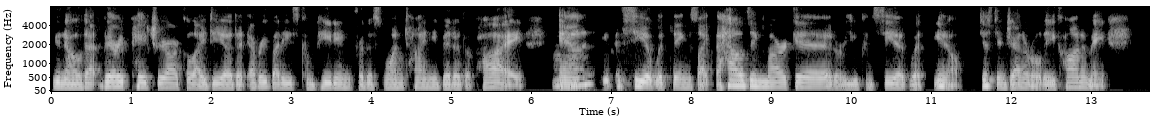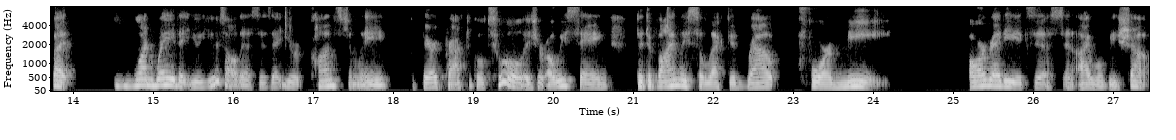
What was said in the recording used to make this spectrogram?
you know that very patriarchal idea that everybody's competing for this one tiny bit of the pie mm-hmm. and you can see it with things like the housing market or you can see it with you know just in general, the economy. But one way that you use all this is that you're constantly a very practical tool is you're always saying the divinely selected route for me already exists and I will be shown.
